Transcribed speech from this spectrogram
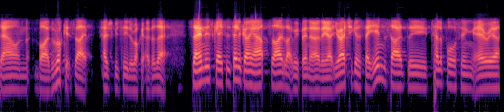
down by the rocket site. As you can see the rocket over there. So in this case, instead of going outside like we've been earlier, you're actually going to stay inside the teleporting area.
